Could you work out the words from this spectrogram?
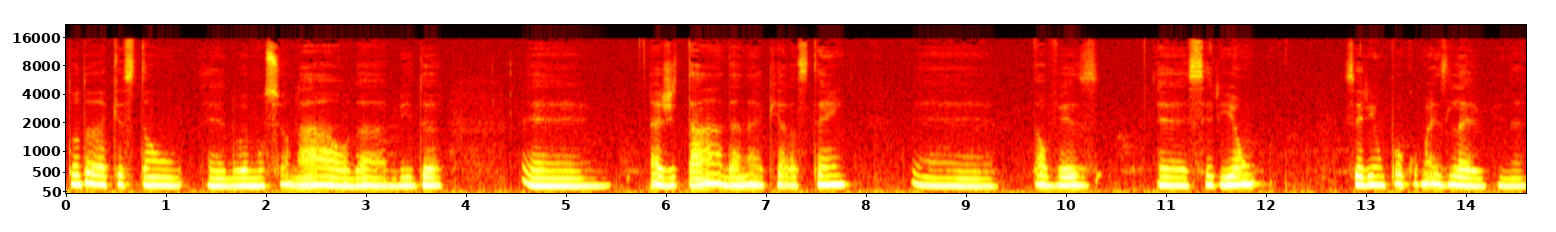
toda a questão é, do emocional, da vida é, agitada né, que elas têm, é, talvez seriam, seria um pouco mais leve, né?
